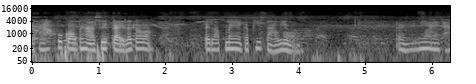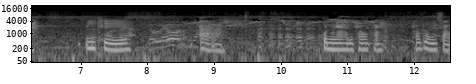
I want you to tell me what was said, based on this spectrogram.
นะคะ ผู้กองไปหาซื้อไก่แล้วก็ไปรับแม่กับพี่สาวอยู่ เออนี่ไงคะนี่คืออ่าคนงานเขาค่ะ เขาลงเสา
